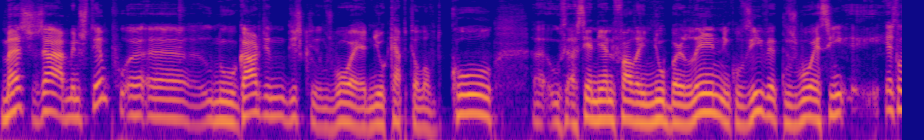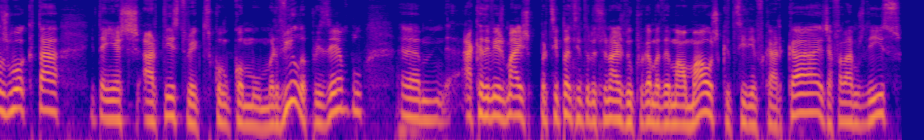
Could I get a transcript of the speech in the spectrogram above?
Mas já há menos tempo, uh, uh, no Guardian diz que Lisboa é a New Capital of the Cool, uh, a CNN fala em New Berlin, inclusive, que Lisboa é assim. Esta Lisboa que está, tem estes art districts como, como Marvila, por exemplo. Um, há cada vez mais participantes internacionais do programa da Mau Maus que decidem ficar cá, já falámos disso.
